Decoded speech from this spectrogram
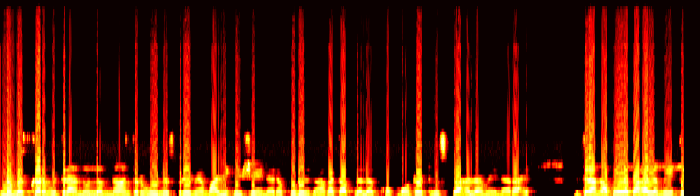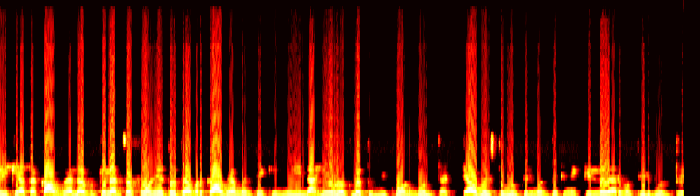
नमस्कार मित्रांनो लग्नानंतर होईलच प्रेम या मालिकेच्या येणाऱ्या पुढील भागात आपल्याला खूप मोठा ट्विस्ट पाहायला मिळणार आहे. मित्रांनो आपल्याला पाहायला मिळते की आता काव्याला वकिलांचा फोन येतो त्यावर काव्या म्हणते की मी नाही ओळखलं तुम्ही कोण बोलतात त्यावेळेस तो वकील म्हणतो की मी किल्लेदार वकील बोलतोय.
